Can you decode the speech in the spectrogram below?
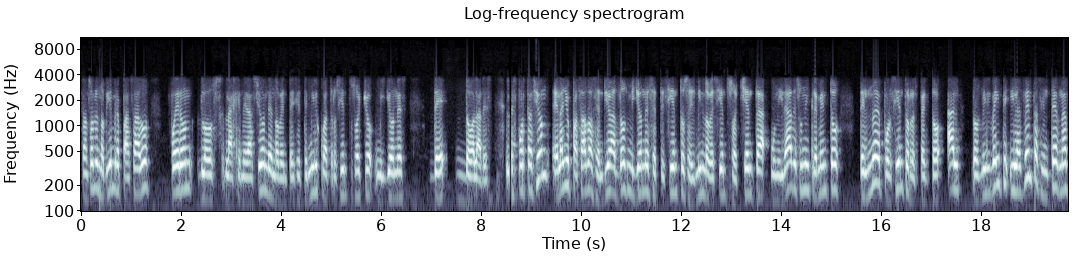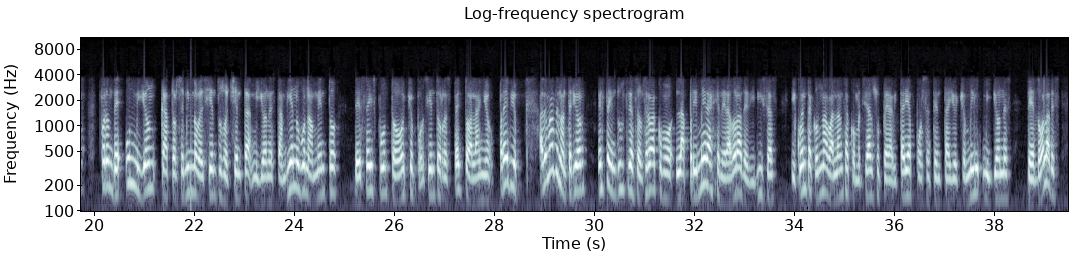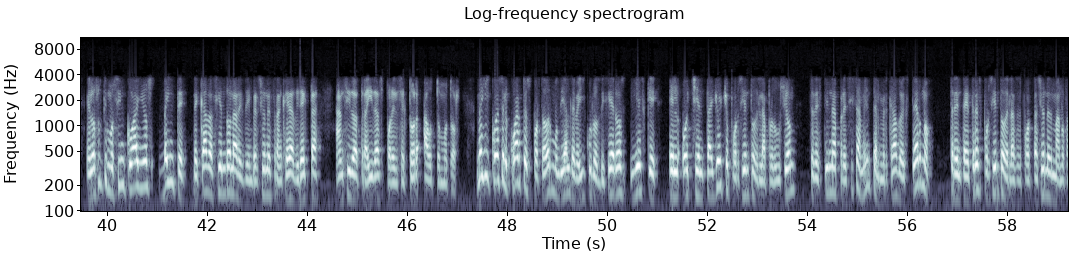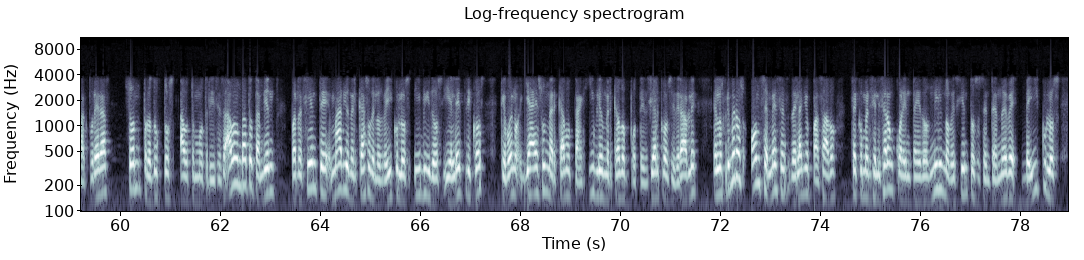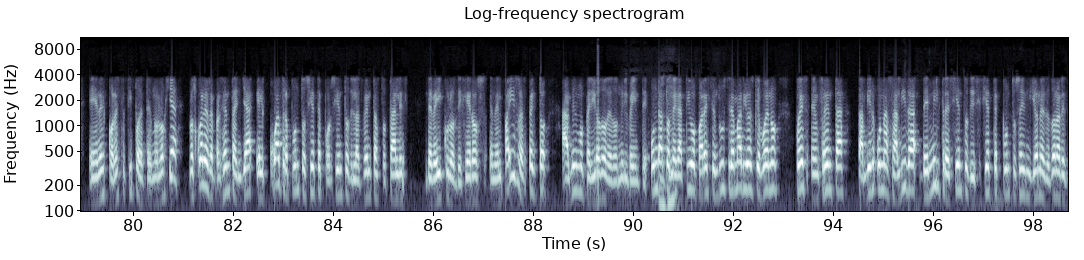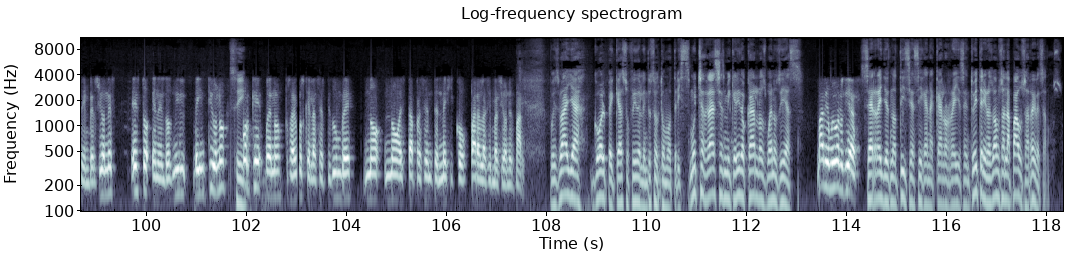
tan solo en noviembre pasado fueron los la generación de 97.408 millones de dólares. La exportación el año pasado ascendió a 2.706.980 unidades, un incremento del 9% respecto al 2020 y las ventas internas fueron de 1.014.980 millones. También hubo un aumento de 6.8% respecto al año previo. Además de lo anterior, esta industria se observa como la primera generadora de divisas y cuenta con una balanza comercial superavitaria por 78 mil millones de dólares. En los últimos cinco años, 20 de cada 100 dólares de inversión extranjera directa han sido atraídas por el sector automotor. México es el cuarto exportador mundial de vehículos ligeros y es que el 88% de la producción se destina precisamente al mercado externo. 33% de las exportaciones manufactureras son productos automotrices. Ahora un dato también pues reciente, Mario, en el caso de los vehículos híbridos y eléctricos, que bueno, ya es un mercado tangible, un mercado potencial considerable. En los primeros 11 meses del año pasado se comercializaron 42.969 vehículos en con este tipo de tecnología, los cuales representan ya el 4.7% de las ventas totales de vehículos ligeros en el país respecto al mismo periodo de 2020. Un dato negativo para esta industria, Mario, es que, bueno, pues enfrenta también una salida de 1.317.6 millones de dólares de inversiones, esto en el 2021, porque, bueno, pues sabemos que la certidumbre no, no está presente en México para las inversiones, Mario. Pues vaya golpe que ha sufrido la industria automotriz. Muchas gracias, mi querido Carlos, buenos días. Mario, muy buenos días. C. Reyes Noticias, sigan a Carlos Reyes en Twitter y nos vamos a la pausa, regresamos.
